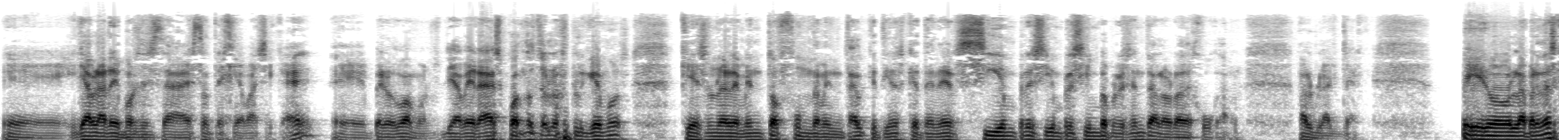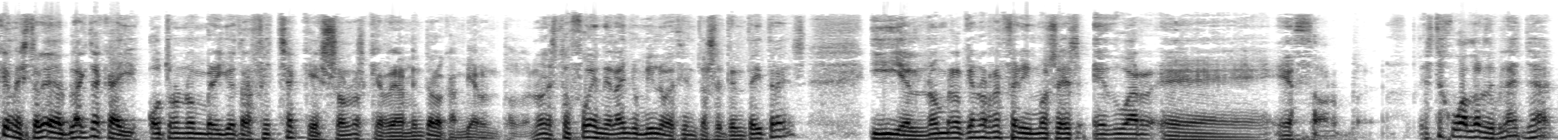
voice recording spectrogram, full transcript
Eh, ya hablaremos de esta estrategia básica, ¿eh? ¿eh? Pero vamos, ya verás cuando te lo expliquemos que es un elemento fundamental que tienes que tener siempre, siempre, siempre presente a la hora de jugar al blackjack. Pero la verdad es que en la historia del Blackjack hay otro nombre y otra fecha que son los que realmente lo cambiaron todo, ¿no? Esto fue en el año 1973 y el nombre al que nos referimos es Edward eh, Ethorpe. Este jugador de Blackjack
